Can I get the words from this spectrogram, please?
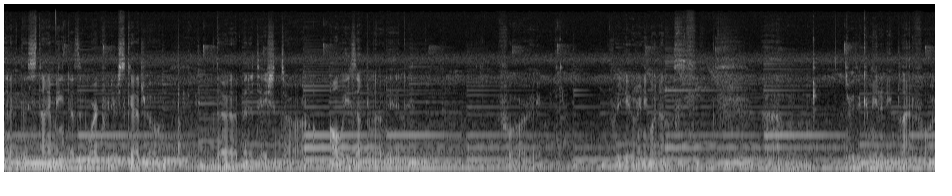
And if this timing doesn't work for your schedule, the meditations are always uploaded for for you or anyone else um, through the community platform,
